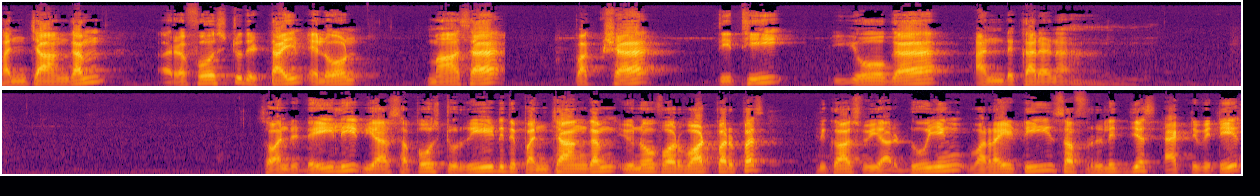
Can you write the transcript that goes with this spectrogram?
Panchangam refers to the time alone. Masa paksha tithi yoga and karana. So, and daily we are supposed to read the Panchangam, you know for what purpose? Because we are doing varieties of religious activities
